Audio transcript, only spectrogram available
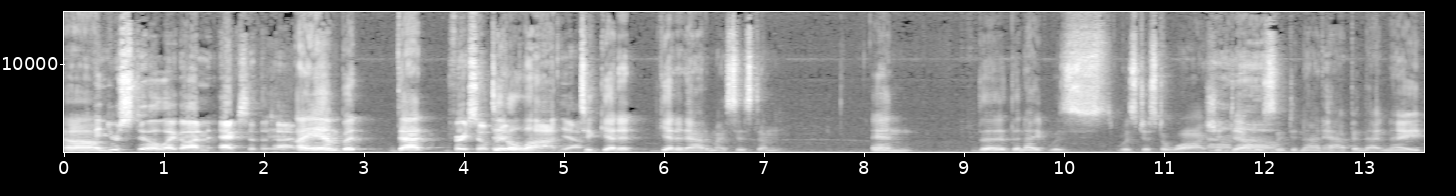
Um, and you're still like on X at the time. I am, but that Very sober. did a lot Yeah. to get it get it out of my system, and the the night was was just a wash. Oh, it no. obviously did not happen that night,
